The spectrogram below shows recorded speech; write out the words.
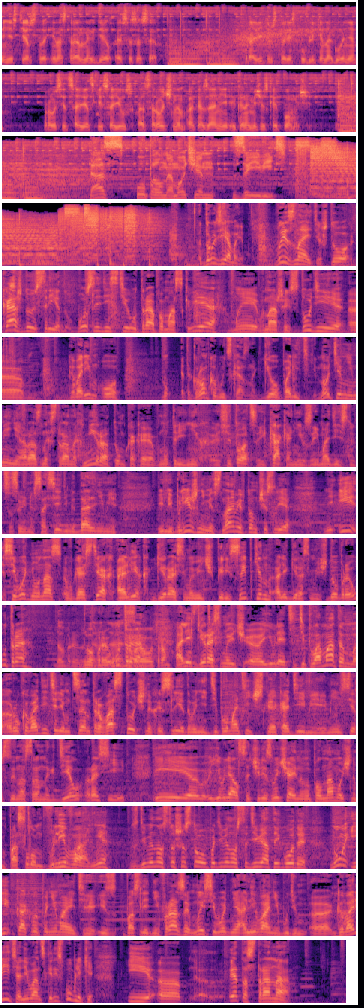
Министерство иностранных дел СССР. Правительство Республики Нагоня просит Советский Союз о срочном оказании экономической помощи. ТАСС уполномочен заявить. Друзья мои, вы знаете, что каждую среду после 10 утра по Москве мы в нашей студии э, говорим о ну, это громко будет сказано, геополитике, но, тем не менее, о разных странах мира, о том, какая внутри них э, ситуация и как они взаимодействуют со своими соседями, дальними или ближними, с нами в том числе. И сегодня у нас в гостях Олег Герасимович Пересыпкин. Олег Герасимович, доброе утро. Доброе утро. Доброе утро. Доброе утро. Олег Герасимович э, является дипломатом, руководителем Центра восточных исследований Дипломатической академии Министерства иностранных дел России и э, являлся чрезвычайным и полномочным послом в Ливане с 96 по 99 годы. Ну и, как вы понимаете из последней фразы, мы сегодня о Ливане будем э, говорить, о Ливанской республике. И э, э эта страна,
